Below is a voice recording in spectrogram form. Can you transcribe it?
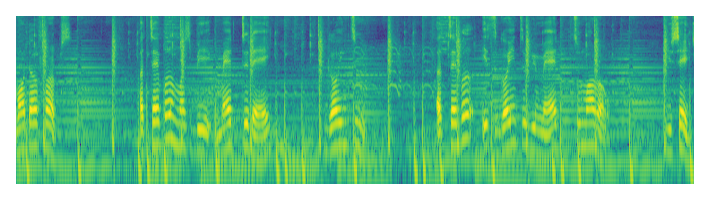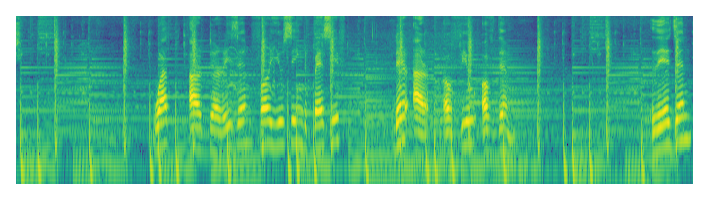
Modal verbs A table must be made today. Going to. A table is going to be made tomorrow. Usage What are the reasons for using the passive? There are a few of them. The agent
